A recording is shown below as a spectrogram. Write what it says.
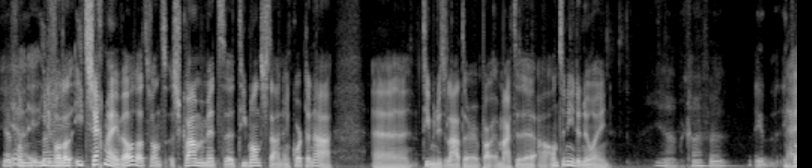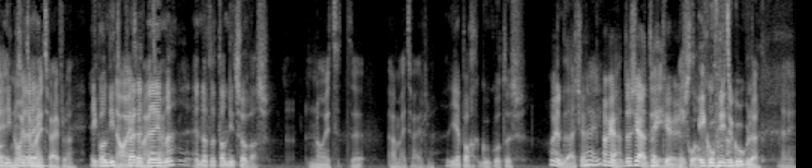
Ja, in ieder geval, dat, iets zegt mij wel. Dat, want ze kwamen met eh 10 man staan en kort daarna, eh 10 minuten later, maakte eh, Anthony de 0-1. Ja, maar ik ga even... Ik, ik nee, wil niet, nooit eh, aan mij twijfelen. Ik wil niet de Nooit credit nemen en dat het dan niet zo was. Nooit te, aan mij twijfelen. Je hebt al gegoogeld dus. Oh, inderdaad, ja. Nee. Oh ja, dus ja, drie Nee, keer is ik, het ik hoef niet te googlen. Nee.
